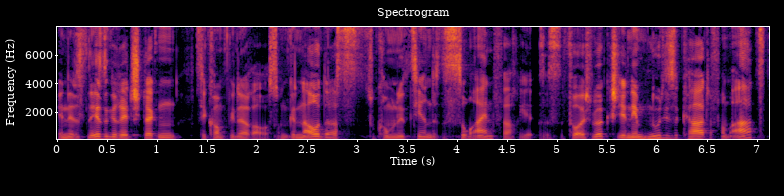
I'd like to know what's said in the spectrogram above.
in das Lesegerät stecken, sie kommt wieder raus. Und genau das zu kommunizieren, das ist so einfach. Das ist für euch wirklich, ihr nehmt nur diese Karte vom Arzt,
